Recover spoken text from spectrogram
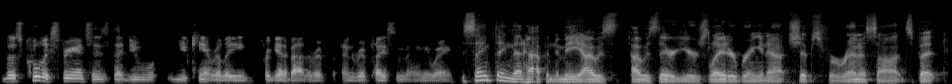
those cool experiences that you you can't really forget about and, re- and replace them anyway. The same thing that happened to me. I was I was there years later bringing out ships for Renaissance, but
